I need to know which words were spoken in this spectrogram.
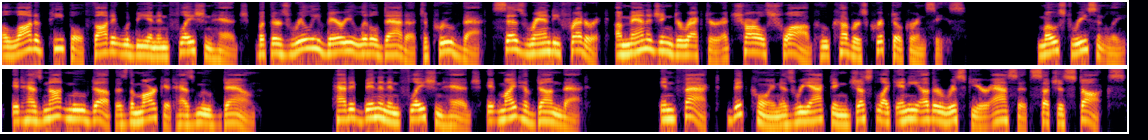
A lot of people thought it would be an inflation hedge, but there's really very little data to prove that, says Randy Frederick, a managing director at Charles Schwab who covers cryptocurrencies. Most recently, it has not moved up as the market has moved down. Had it been an inflation hedge, it might have done that. In fact, Bitcoin is reacting just like any other riskier asset such as stocks.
